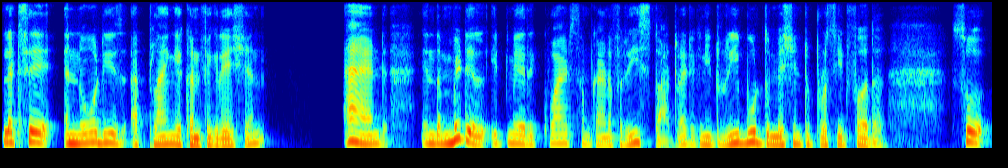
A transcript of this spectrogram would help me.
let's say a node is applying a configuration and in the middle, it may require some kind of restart, right? It need to reboot the machine to proceed further. So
